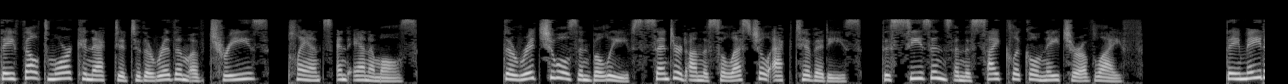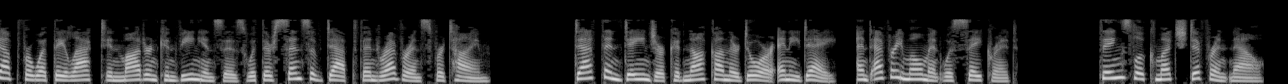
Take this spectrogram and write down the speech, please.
They felt more connected to the rhythm of trees, plants and animals. The rituals and beliefs centered on the celestial activities, the seasons and the cyclical nature of life. They made up for what they lacked in modern conveniences with their sense of depth and reverence for time. Death and danger could knock on their door any day, and every moment was sacred. Things look much different now.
